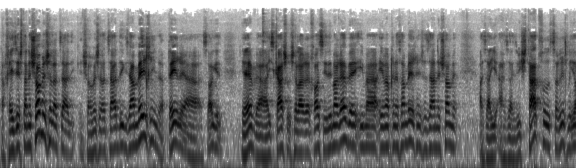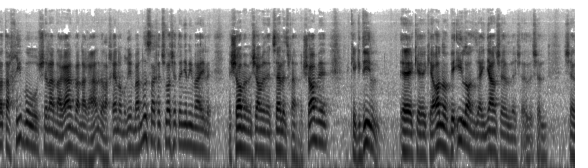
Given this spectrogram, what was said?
ואחרי זה יש את הנשומה של הצדיק, הנשומה של הצדיק זה המכין, הפרא, הסוגת, והעסקה של הרחוסית עם הרבה, עם הבחינת המכין, שזה הנשומה. אז, אז, אז השתתחוס צריך להיות החיבור של הנרן והנרן, ולכן אומרים בנוסח את שלושת העניינים האלה. נשומה ונשומה נצלת מבחינת נשומה, כגדיל, אה, כאונוב באילון, זה העניין של, של, של, של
